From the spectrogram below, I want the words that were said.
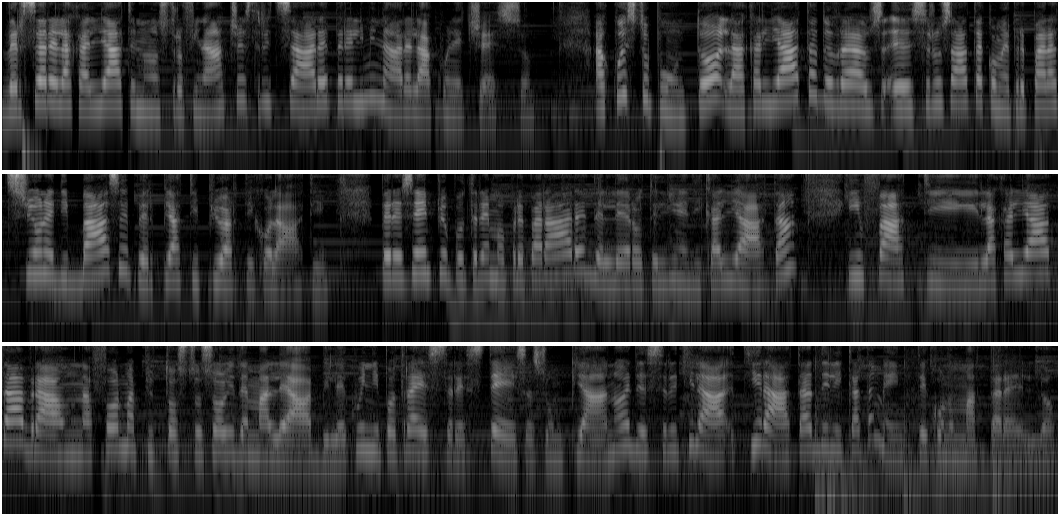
Versare la cagliata in uno strofinaccio e strizzare per eliminare l'acqua in eccesso. A questo punto la cagliata dovrà essere usata come preparazione di base per piatti più articolati. Per esempio potremo preparare delle rotelline di cagliata, infatti la cagliata avrà una forma piuttosto solida e malleabile, quindi potrà essere stesa su un piano ed essere tirata delicatamente con un mattarello.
